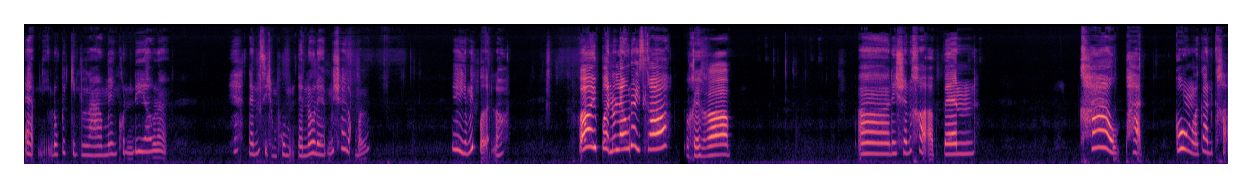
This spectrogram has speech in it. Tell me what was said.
แอบหนีลูกไปกินราเมงคนเดียวนะเอ๊ะเต็นสีชมพูเต็นท์นั่นเลย ไม่ใช่หรอกมั้ง ยังไม่เปิดเหรอ เฮ้ย เปิดเร็วๆหน่อยสิคะ โอเคครับ อ่า ดิฉันขอเป็น ข้าวผัดกุ้งแล้วกันค่ะ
